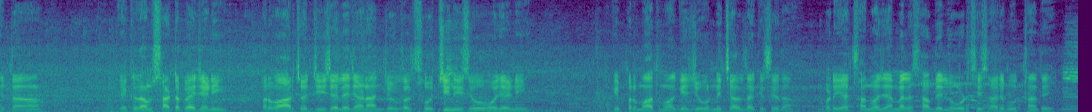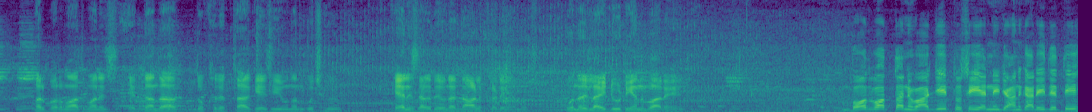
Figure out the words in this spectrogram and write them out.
ਇਦਾਂ ਇੱਕਦਮ ਸੱਟ ਪੈ ਜਾਣੀ ਪਰਿਵਾਰ 'ਚੋਂ ਜੀ ਚਲੇ ਜਾਣਾ ਜੋ ਗੱਲ ਸੋਚੀ ਨਹੀਂ ਸੀ ਉਹ ਹੋ ਜਾਣੀ ਕਿ ਪਰਮਾਤਮਾ ਅੱਗੇ ਜ਼ੋਰ ਨਹੀਂ ਚੱਲਦਾ ਕਿਸੇ ਦਾ। ਬੜੀ ਅੱਜ ਸਾਨੂੰ ਅੱਜ ਐਮਐਲਏ ਸਾਹਿਬ ਦੀ ਲੋੜ ਸੀ ਸਾਰੇ ਬੂਥਾਂ ਤੇ ਪਰ ਪਰਮਾਤਮਾ ਨੇ ਇਦਾਂ ਦਾ ਦੁੱਖ ਦਿੱਤਾ ਕਿ ਅਸੀਂ ਉਹਨਾਂ ਨੂੰ ਕੁਝ ਕਹਿ ਨਹੀਂ ਸਕਦੇ ਉਹਨਾਂ ਨਾਲ ਖੜੇ ਆ ਬਸ। ਉਹਨਾਂ ਦੀ ਲਾਈਵ ਡਿਊਟੀਆਂ ਨਿਭਾ ਰਹੇ ਹਾਂ ਬਹੁਤ ਬਹੁਤ ਧੰਨਵਾਦ ਜੀ ਤੁਸੀਂ ਇੰਨੀ ਜਾਣਕਾਰੀ ਦਿੱਤੀ।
